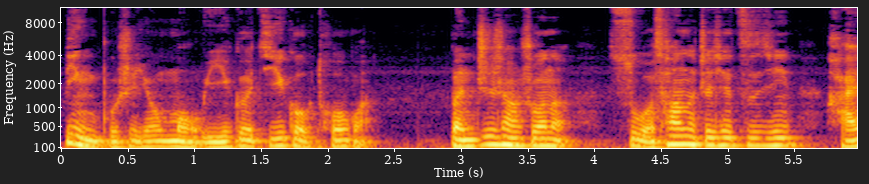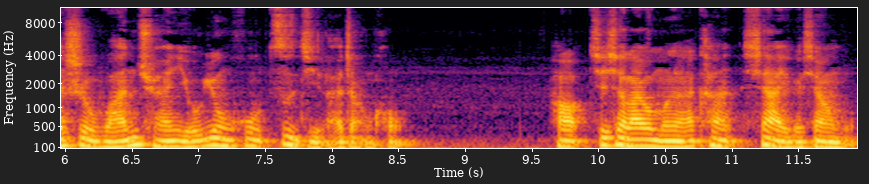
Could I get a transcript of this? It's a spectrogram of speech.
并不是由某一个机构托管，本质上说呢，锁仓的这些资金还是完全由用户自己来掌控。好，接下来我们来看下一个项目，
